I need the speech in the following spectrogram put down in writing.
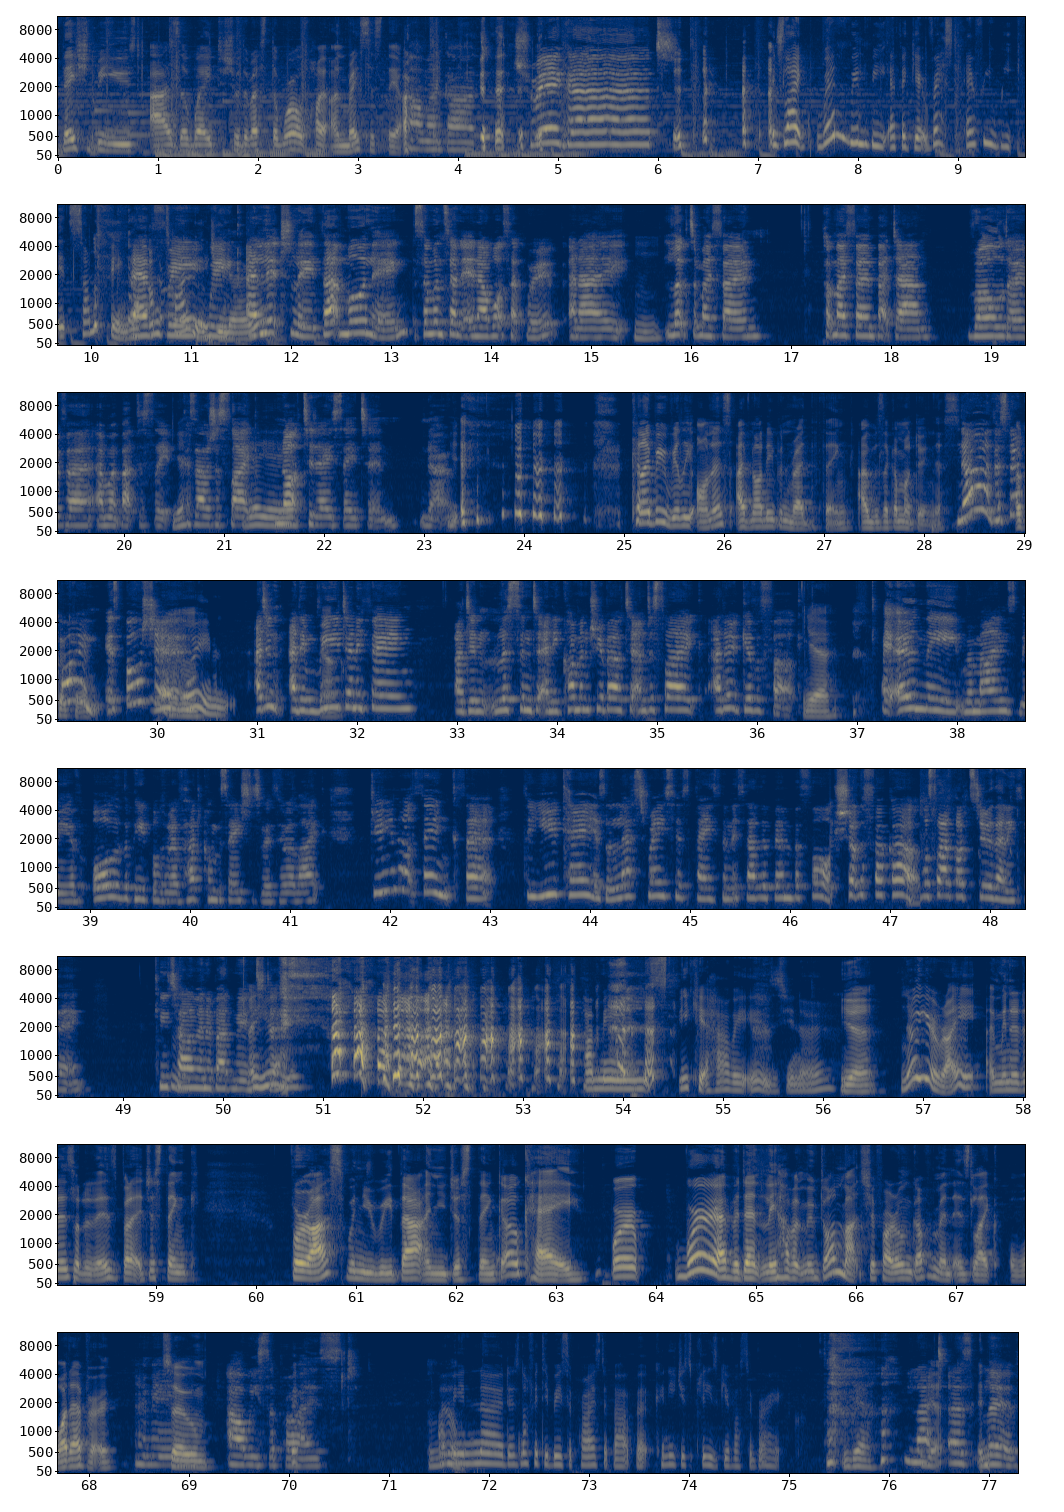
they should be used as a way to show the rest of the world how unracist they are. oh my god, triggered. It's like, when will we ever get rest? Every week it's something. Like, I'm Every tired, week, you know. and literally that morning, someone sent it in our WhatsApp group, and I Hmm. looked at my phone, put my phone back down, rolled over, and went back to sleep Yeah. because I was just like, Yeah, yeah, yeah. "Not today, Satan." No. Can I be really honest? I've not even read the thing. I was like, I'm not doing this. No, there's no Okay, cool. point. It's bullshit. Mm. point. I didn't I didn't Yeah. read anything. I didn't listen to any commentary about it. I'm just like, I don't give a fuck. Yeah. It only reminds me of all of the people who I've had conversations with who are like, Do you not think that the UK is a less racist place than it's ever been before? Like, Shut the fuck up. What's that got to do with anything? Can you Hmm. tell I'm in a bad mood I today? I mean, speak it how it is, you know? yeah. No, you're right. I mean, it is what it is. But I just think for us, when you read that and you just think, okay, we're we're evidently haven't moved on much if our own government is like whatever. I mean, So are we surprised? I mean, no, there's nothing to be surprised about, but can you just please give us a break? yeah. Let us And- live.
